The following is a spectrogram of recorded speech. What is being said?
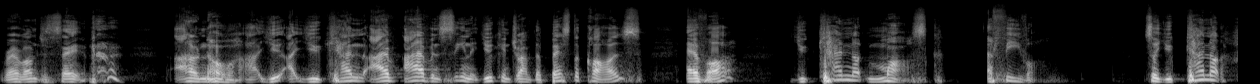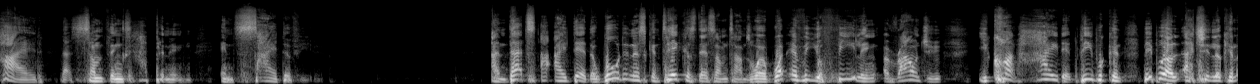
Rev, I'm just saying. I don't know. You, you can, I've, I haven't seen it. You can drive the best of cars ever. You cannot mask a fever. So you cannot hide that something's happening inside of you. And that's our idea. The wilderness can take us there sometimes where whatever you're feeling around you, you can't hide it. People can people are actually looking,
